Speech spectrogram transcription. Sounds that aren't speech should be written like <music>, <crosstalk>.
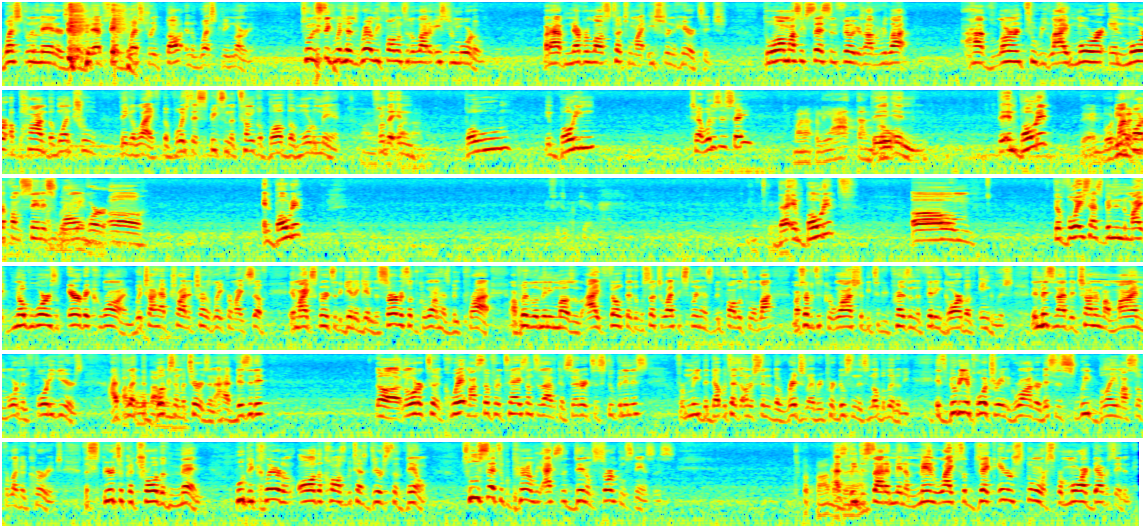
Western manners, and the depths of Western thought and Western learning. To an extent which has rarely fallen to the lot of Eastern mortal, but I have never lost touch with my Eastern heritage. Through all my success and failures, I have relied, I have learned to rely more and more upon the one true thing of life, the voice that speaks in the tongue above the mortal man. For the embod, embodying, Chad, what does it say? Mana kelihatan, The bro. in, the embodiment. The My embodiment. fault if I'm saying it's wrong or uh me fix my camera. The emboldened. Um the voice has been in my noble words of Arabic Quran, which I have tried to translate for myself in my experience and again and again. The service of the Quran has been pride. I pray of many Muslims. I felt that was such a life experience has been followed to a lot. My service to the Quran should be to be present in the fitting garb of English. The mission I've been trying in my mind more than 40 years. I've collected books and materials and I have visited uh, in order to quit myself for the tag, sometimes I've considered it to stupidness. For me, the double test understanding the original and reproducing its nobility. Its beauty and poetry and grandeur. This is sweet blame I suffer lack of courage. The spirits of control of men who declared on all the cause which has dearest to them. Two sets of apparently accidental circumstances. As we decided men, a man life subject inner storms for more devastating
